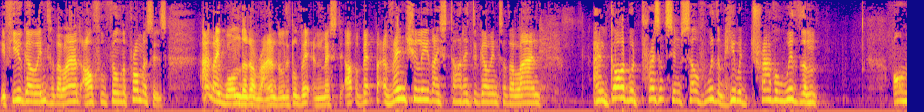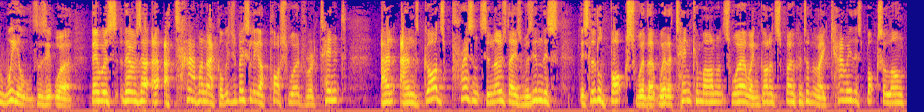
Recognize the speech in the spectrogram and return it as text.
If you go into the land, I'll fulfill the promises. And they wandered around a little bit and messed it up a bit. But eventually they started to go into the land. And God would presence Himself with them. He would travel with them on wheels, as it were. There was, there was a, a, a tabernacle, which is basically a posh word for a tent and, and God's presence in those days was in this, this little box where the, where the Ten Commandments were. When God had spoken to them, they'd carry this box along.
